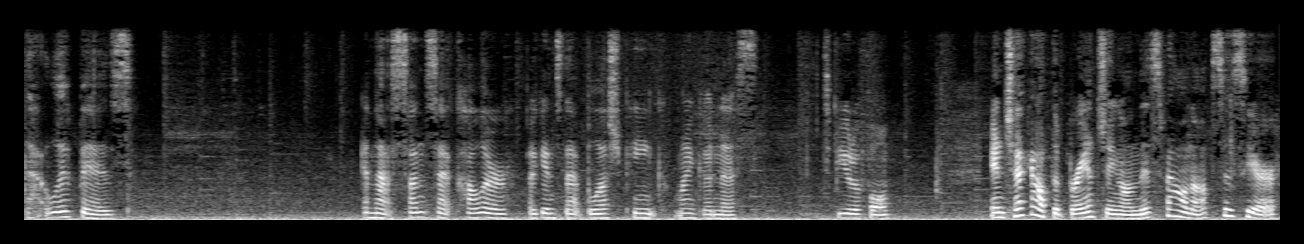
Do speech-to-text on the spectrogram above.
that lip is. And that sunset color against that blush pink. My goodness. It's beautiful. And check out the branching on this Phalaenopsis here.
